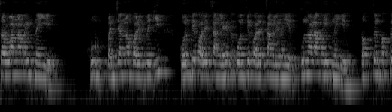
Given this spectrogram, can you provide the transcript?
सर्वांना माहीत नाहीये. खूप पंच्याण्णव कॉलेजपैकी कोणते कॉलेज चांगले आहेत तर कोणते कॉलेज चांगले नाही आहेत कुणाला माहीत नाही आहेत फक्त फक्त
